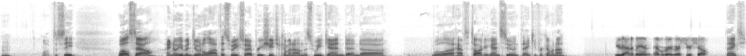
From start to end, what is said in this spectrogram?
Hmm. We'll have to see. Well, Sal, I know you've been doing a lot this week, so I appreciate you coming on this weekend, and uh, we'll uh, have to talk again soon. Thank you for coming on. You got it, man. Have a great rest of your show. Thanks.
